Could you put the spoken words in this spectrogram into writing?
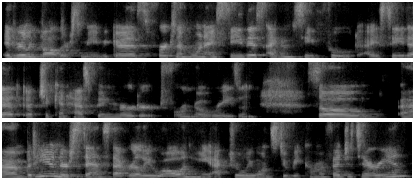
it really bothers me because for example when i see this i don't see food. I see that a chicken has been murdered for no reason. So um, but he understands that really well and he actually wants to become a vegetarian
